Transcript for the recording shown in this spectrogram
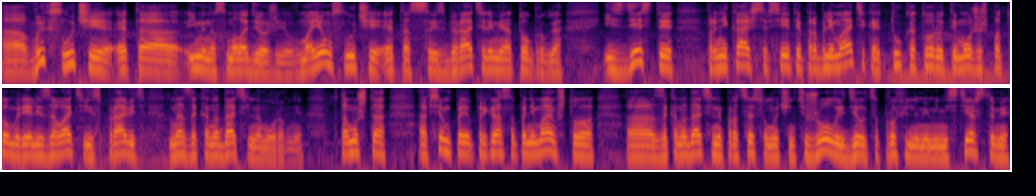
А В их случае это именно с молодежью. В моем случае это с избирателями от округа. И здесь ты проникаешься всей этой проблематикой, ту, которую ты можешь потом реализовать и исправить на законодательном уровне. Потому что э, все мы прекрасно понимаем, что э, законодательный процесс, он очень тяжелый, делается профильными министерствами.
